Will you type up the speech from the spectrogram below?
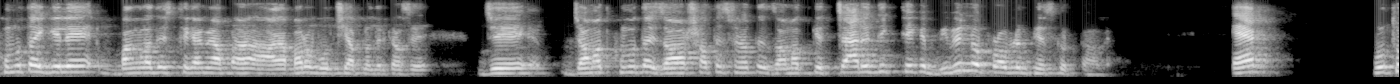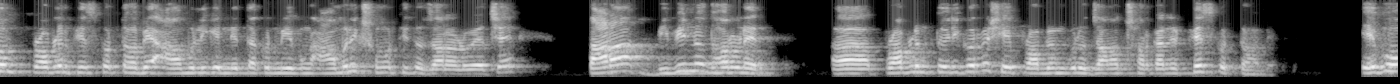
ক্ষমতায় গেলে বাংলাদেশ থেকে আমি আবারও বলছি আপনাদের কাছে যে জামাত ক্ষমতায় যাওয়ার সাথে সাথে জামাতকে চারিদিক থেকে বিভিন্ন প্রবলেম ফেস করতে হবে। এক, প্রথম প্রবলেম ফেস করতে হবে আওয়ামী লীগের নেতাকর্মী এবং আওয়ামী লীগ সমর্থিত যারা রয়েছে, তারা বিভিন্ন ধরনের প্রবলেম তৈরি করবে, সেই প্রবলেমগুলো জামাত সরকারের ফেস করতে হবে। এবং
